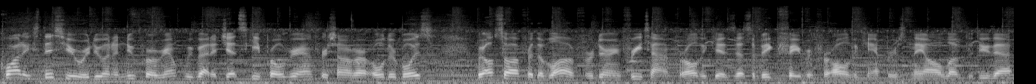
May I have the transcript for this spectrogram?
Aquatics this year we're doing a new program. We've got a jet ski program for some of our older boys. We also offer the blob for during free time for all the kids. That's a big favorite for all the campers and they all love to do that.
